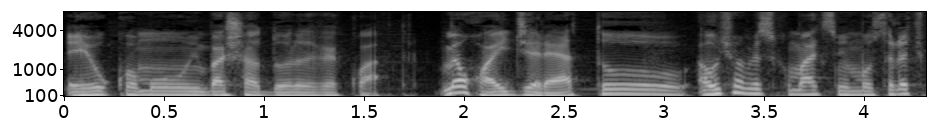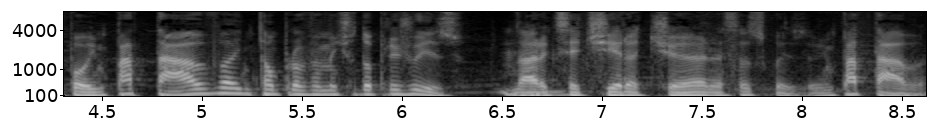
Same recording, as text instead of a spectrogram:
eu como embaixador da V4. Meu ROI direto, a última vez que o Max me mostrou, tipo, eu empatava, então provavelmente eu dou prejuízo. Uhum. Na hora que você tira churn, essas coisas. Eu empatava.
